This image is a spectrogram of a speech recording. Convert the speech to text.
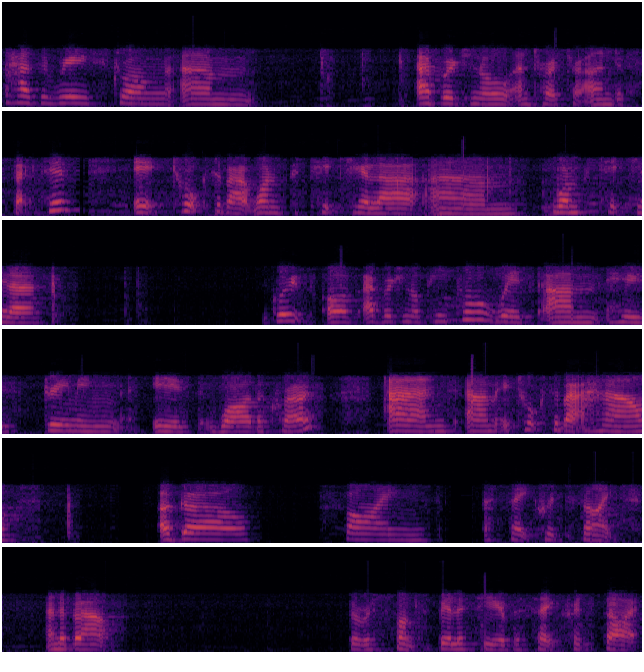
has a really strong um, Aboriginal and Torres Strait Islander perspective. It talks about one particular um, one particular group of Aboriginal people with um, whose dreaming is Waa the Crow, and um, it talks about how a girl finds a sacred site and about the responsibility of a sacred site.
